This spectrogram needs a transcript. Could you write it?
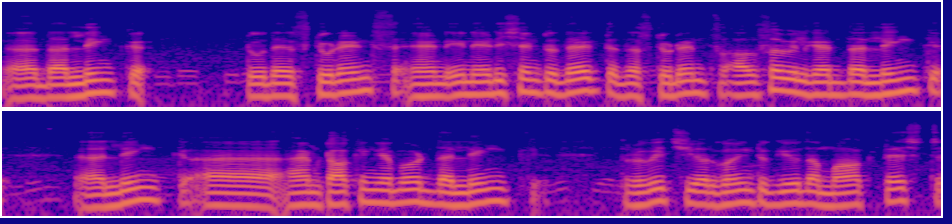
the link to the students and in addition to that the students also will get the link uh, link uh, I am talking about the link through which you are going to give the mock test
